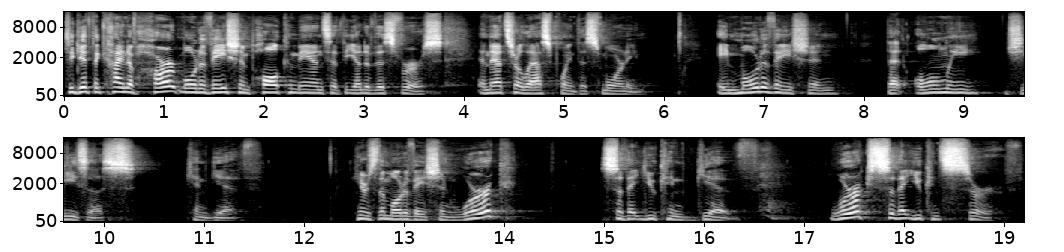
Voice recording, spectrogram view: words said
to get the kind of heart motivation Paul commands at the end of this verse. And that's our last point this morning a motivation that only Jesus can give. Here's the motivation work so that you can give, work so that you can serve.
